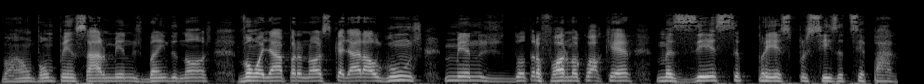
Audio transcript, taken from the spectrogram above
Vão, vão pensar menos bem de nós, vão olhar para nós, se calhar alguns, menos de outra forma qualquer, mas esse preço precisa de ser pago.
